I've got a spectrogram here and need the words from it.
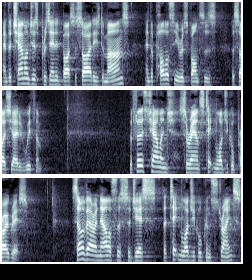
and the challenges presented by society's demands and the policy responses associated with them. The first challenge surrounds technological progress. Some of our analysis suggests that technological constraints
